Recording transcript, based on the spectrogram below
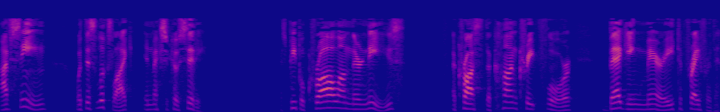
I've seen what this looks like in Mexico City. As people crawl on their knees across the concrete floor, begging Mary to pray for them,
